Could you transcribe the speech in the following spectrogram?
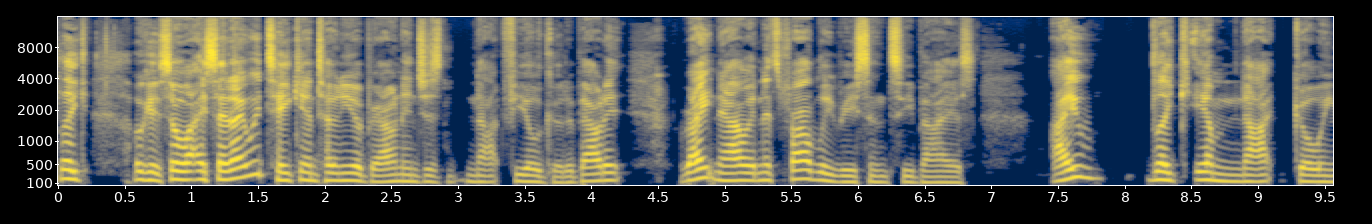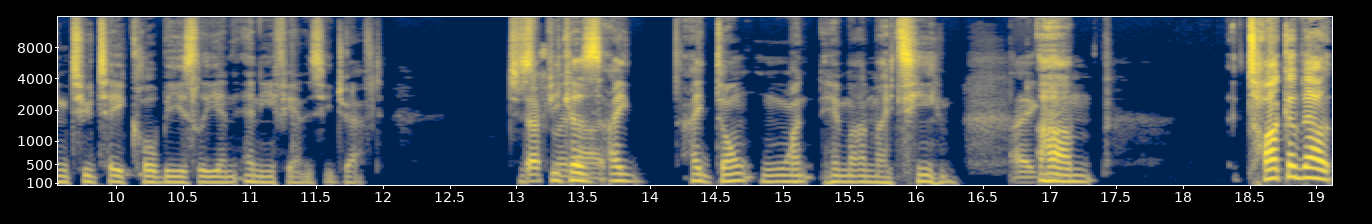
like okay, so I said I would take Antonio Brown and just not feel good about it. Right now, and it's probably recency bias. I like am not going to take Cole Beasley in any fantasy draft. Just Definitely because not. I I don't want him on my team. Um, talk about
